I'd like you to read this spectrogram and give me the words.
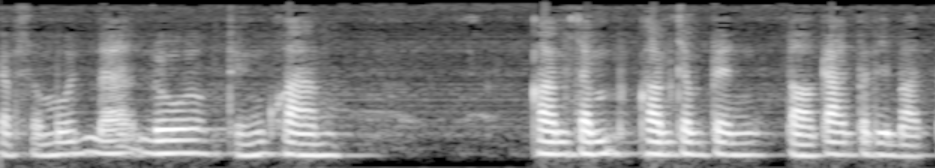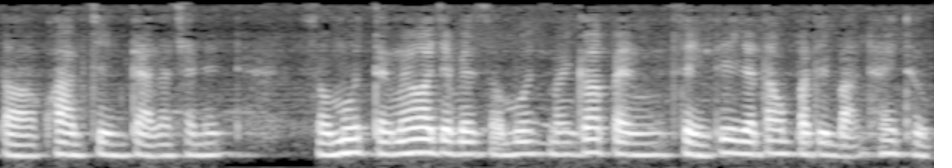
กับสมมุติและรู้ถึงความความจำความจำเป็นต่อการปฏิบัติต่อความจริงแต่ละชนิด สมมุติถึงแม้ว่าจะเป็นสมมุติมันก็เป็นสิ่งที่จะต้องปฏิบัติให้ถูก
